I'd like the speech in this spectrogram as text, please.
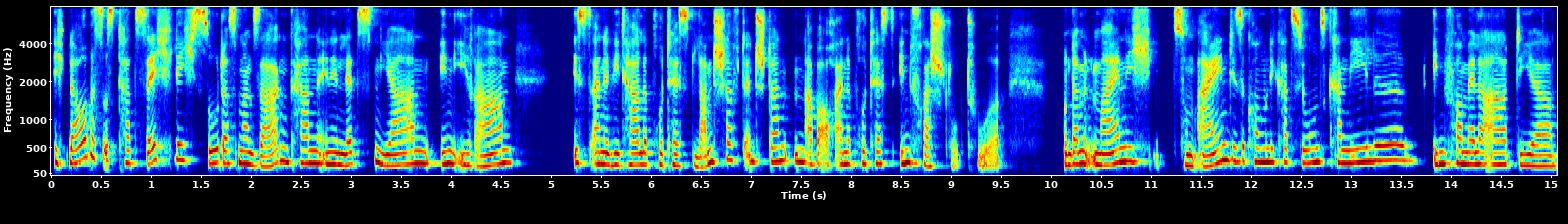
Ich glaube, es ist tatsächlich so, dass man sagen kann, in den letzten Jahren in Iran ist eine vitale Protestlandschaft entstanden, aber auch eine Protestinfrastruktur. Und damit meine ich zum einen diese Kommunikationskanäle informeller Art, die ja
